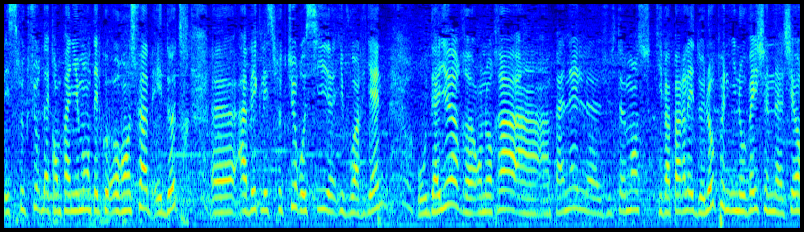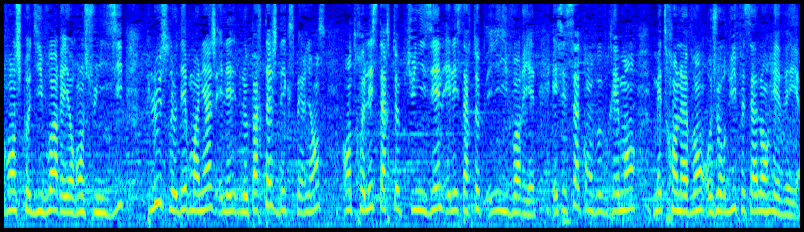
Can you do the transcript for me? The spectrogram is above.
les structures d'accompagnement telles que Orange Fab et d'autres, euh, avec les structures aussi euh, ivoiriennes. Ou d'ailleurs, on aura un, un, panel justement qui va parler de l'open innovation chez Orange Côte d'Ivoire et Orange Tunisie, plus le témoignage et le partage d'expériences entre les startups tunisiennes et les startups ivoiriennes. Et c'est ça qu'on veut vraiment mettre en avant aujourd'hui, fait Salon Réveil.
